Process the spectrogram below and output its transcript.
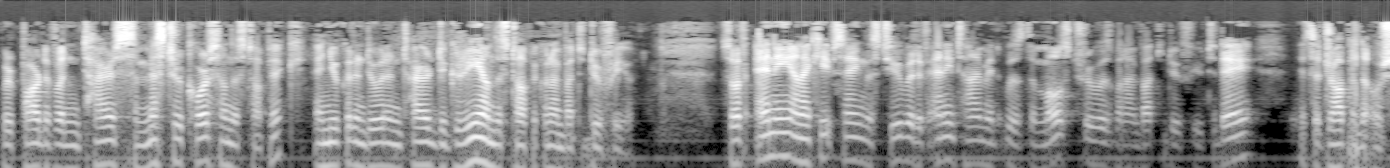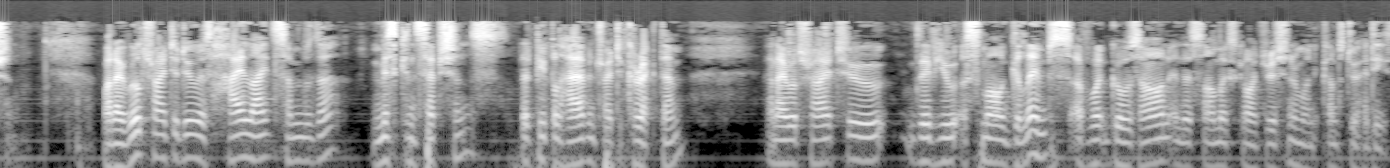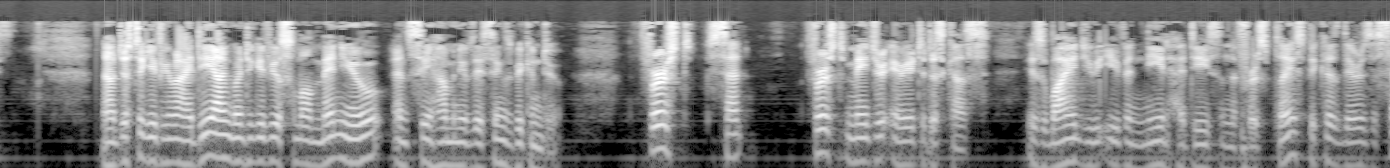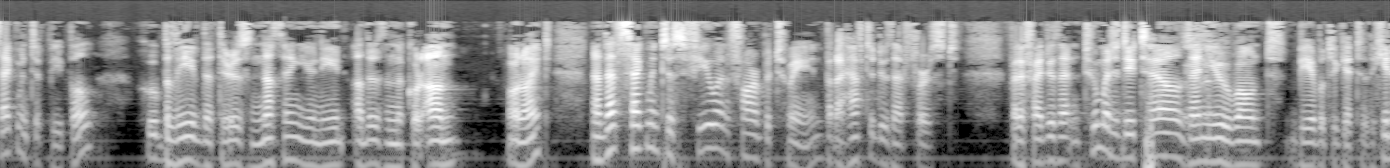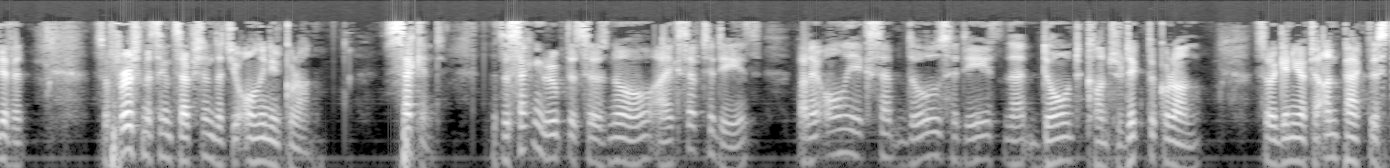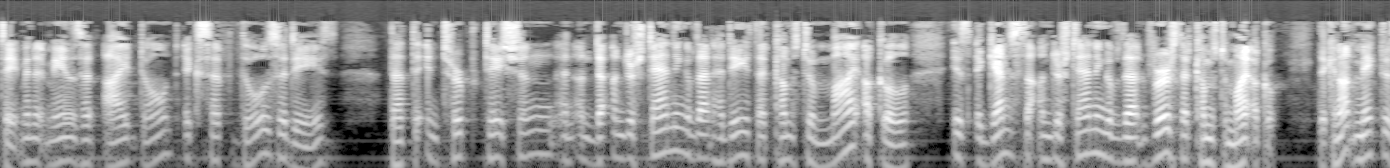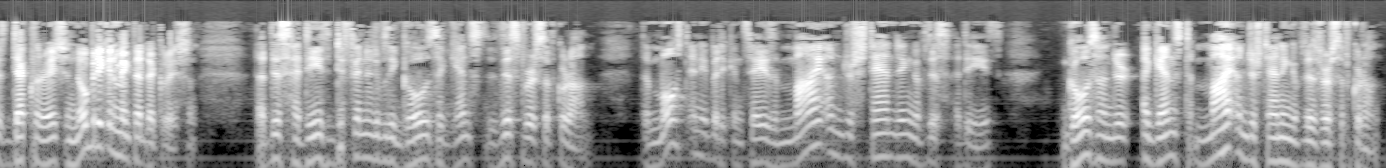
were part of an entire semester course on this topic, and you couldn't do an entire degree on this topic, what I'm about to do for you. So if any, and I keep saying this to you, but if any time it was the most true is what I'm about to do for you today, it's a drop in the ocean. What I will try to do is highlight some of the misconceptions that people have and try to correct them. And I will try to give you a small glimpse of what goes on in the Islamic scholar tradition when it comes to hadith. Now just to give you an idea, I'm going to give you a small menu and see how many of these things we can do. First set, first major area to discuss is why do you even need hadith in the first place? Because there is a segment of people who believe that there is nothing you need other than the Quran. Alright? Now that segment is few and far between, but I have to do that first. But if I do that in too much detail, then you won't be able to get to the heat of it. So first misconception that you only need Quran. Second, there's a second group that says, no, I accept hadith, but I only accept those hadith that don't contradict the Quran. So again, you have to unpack this statement. It means that I don't accept those hadith that the interpretation and the understanding of that hadith that comes to my akal is against the understanding of that verse that comes to my akal. They cannot make this declaration. Nobody can make that declaration. That this hadith definitively goes against this verse of Quran. The most anybody can say is my understanding of this hadith goes under against my understanding of this verse of Quran.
